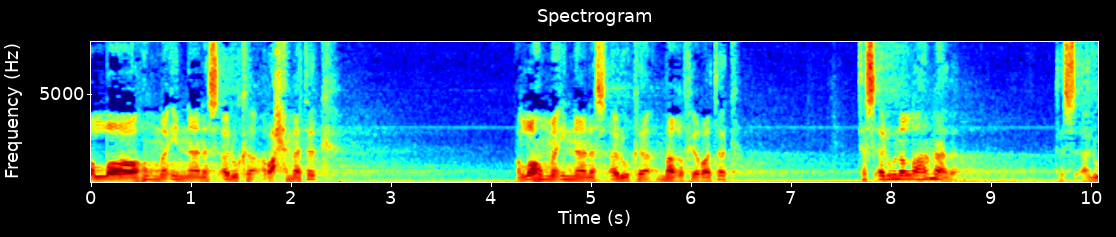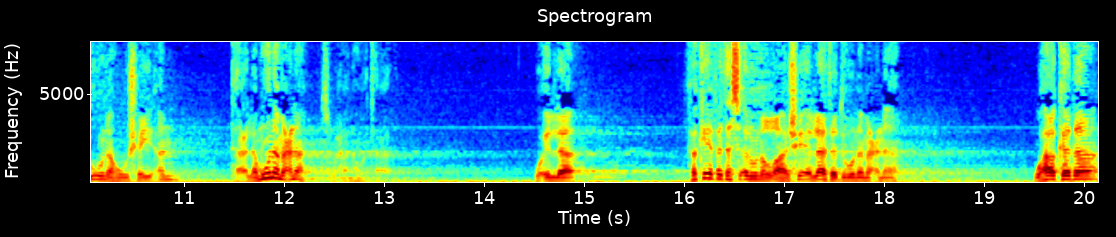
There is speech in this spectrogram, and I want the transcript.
اللهم إنا نسألك رحمتك؟ اللهم إنا نسألك مغفرتك؟ تسألون الله ماذا؟ تسألونه شيئا تعلمون معناه سبحانه وتعالى. وإلا فكيف تسألون الله شيئا لا تدرون معناه؟ وهكذا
